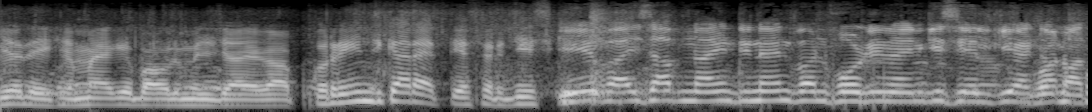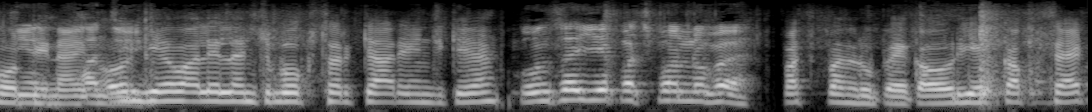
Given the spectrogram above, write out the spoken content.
ये देखिए मैगी बाउल मिल जाएगा आपको। रेंज क्या रहती है सर जी इसकी? ये भाई साहब 99 149 की सेल की आइटम आती है। हाँ और ये वाले लंच बॉक्स सर क्या रेंज के है? कौन सा? ये पचपन रूपए। पचपन रुपए का। और ये कप सेट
